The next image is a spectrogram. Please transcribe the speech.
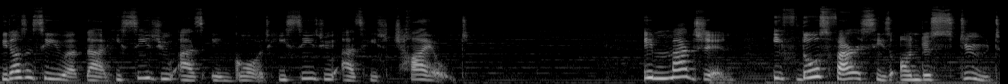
He doesn't see you at that. He sees you as a God. He sees you as his child. Imagine if those Pharisees understood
